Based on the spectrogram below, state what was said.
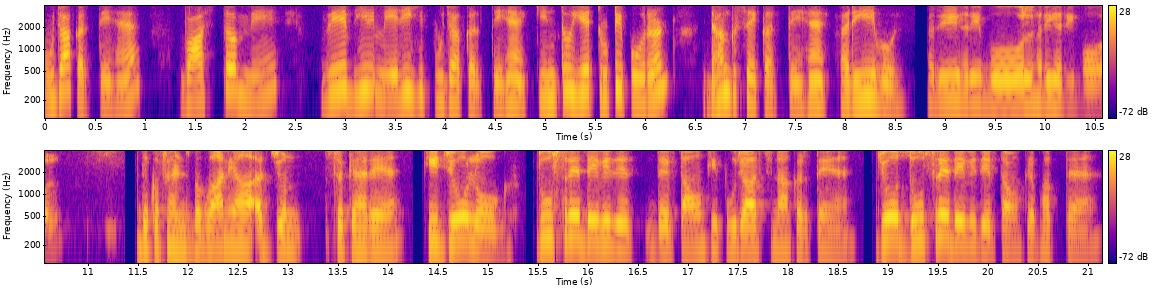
पूजा करते हैं, वास्तव में वे भी मेरी ही पूजा करते हैं किंतु ये त्रुटिपूर्ण ढंग से करते हैं। हरी बोल। हरी हरी बोल हरी हरी बोल। देखो फ्रेंड्स भगवान यहाँ अर्जुन से कह रहे हैं कि जो लोग दूसरे देवी दे, देवताओं की पूजा अर्चना करते हैं जो दूसरे देवी देवताओं के भक्त हैं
